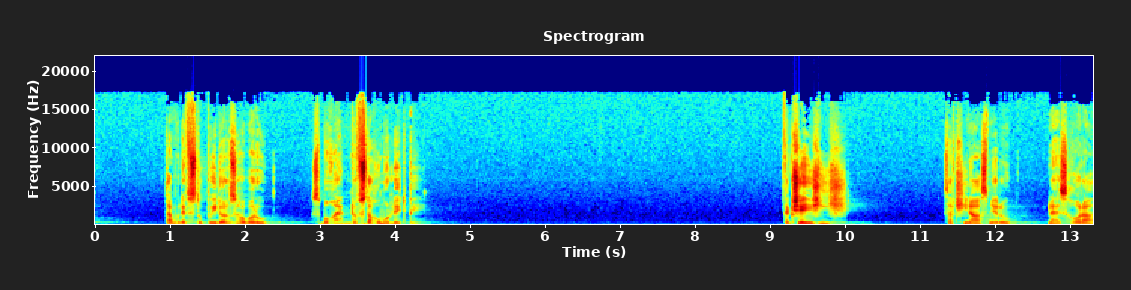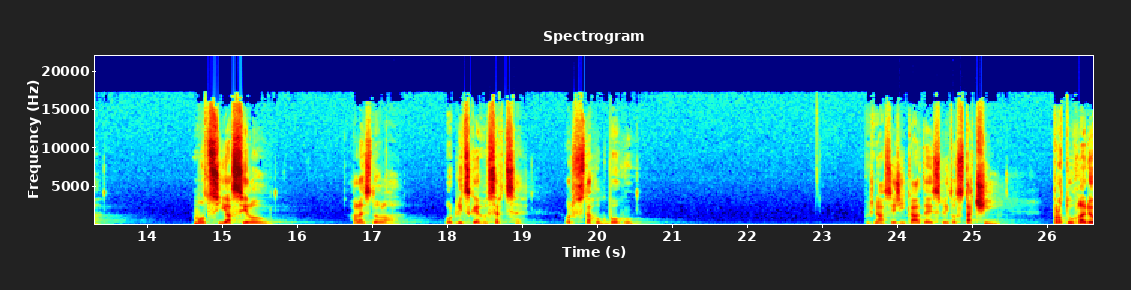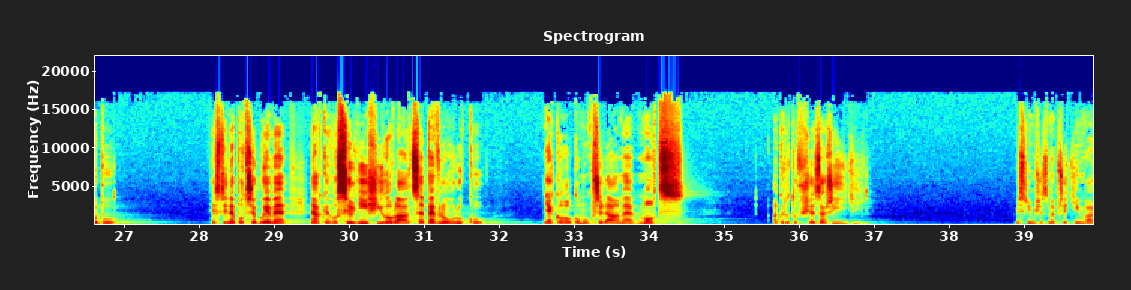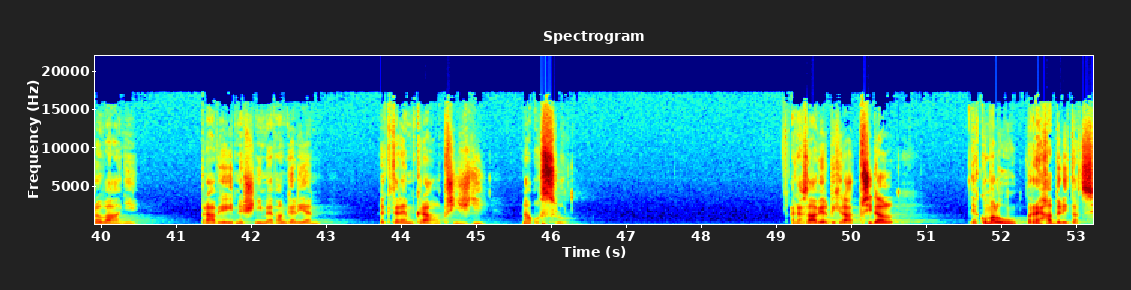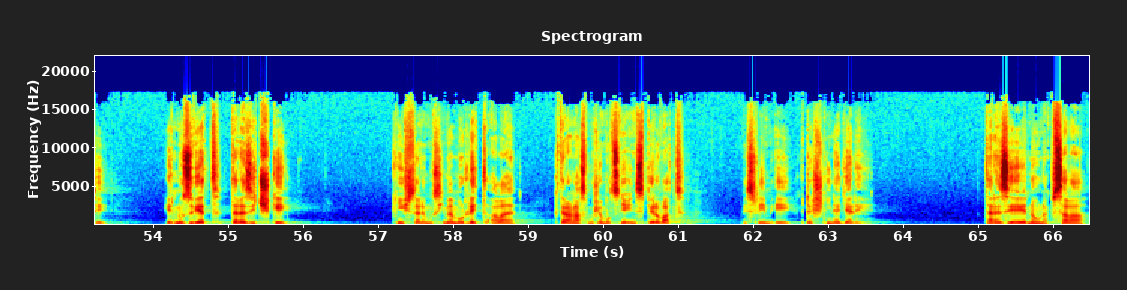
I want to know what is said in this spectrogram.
tam, kde vstupují do rozhovoru s Bohem, do vztahu modlitby. Takže Ježíš začíná směru ne z hora, mocí a silou, ale z dola, od lidského srdce, od vztahu k Bohu. Možná si říkáte, jestli to stačí pro tuhle dobu, jestli nepotřebujeme nějakého silnějšího vládce, pevnou ruku, někoho, komu předáme moc a kdo to vše zařídí. Myslím, že jsme předtím varováni právě i dnešním evangeliem, ve kterém král přijíždí na oslu. A na závěr bych rád přidal jako malou rehabilitaci jednu z věd Terezičky, k níž se nemusíme modlit, ale která nás může mocně inspirovat, myslím i k dnešní neděli. Terezie jednou napsala,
